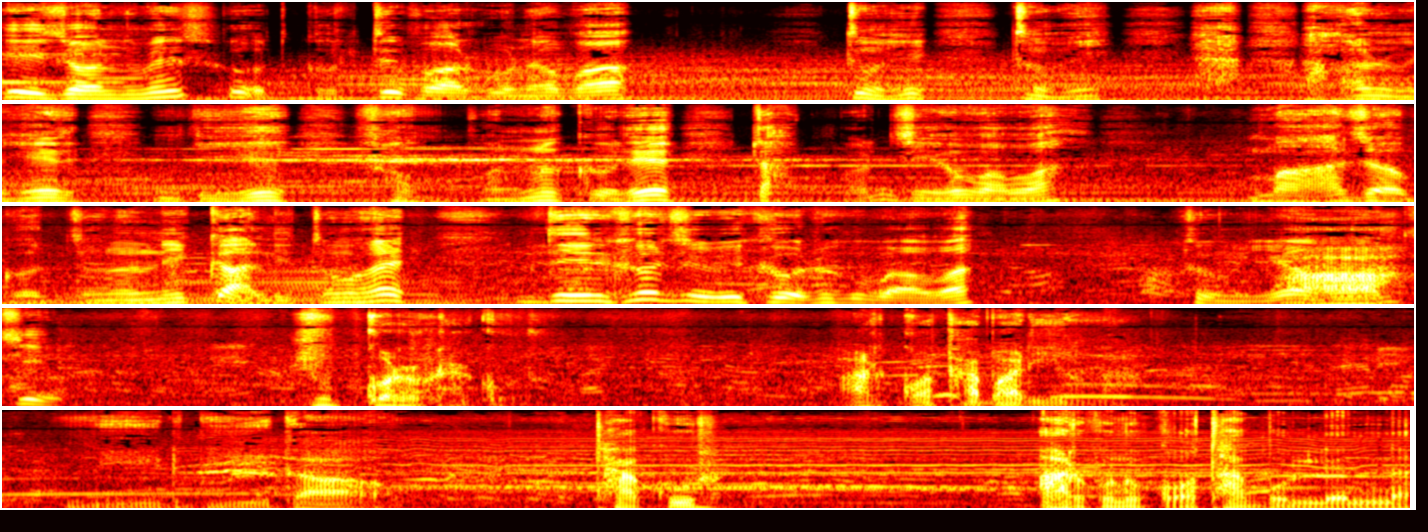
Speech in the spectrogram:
এই জন্মে শোধ করতে পারব না বা। তুমি তুমি আমার মেয়ের বিয়ে সম্পন্ন করে তারপর যেও বাবা। মা জগজ্জননী কালী তোমায় দীর্ঘজীবী করুক বাবা। তুমি আমার চুপ করো ঠাকুর। আর কথা বাড়িও না। মেয়ের বিয়ে দাও। ঠাকুর আর কোনো কথা বললেন না।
